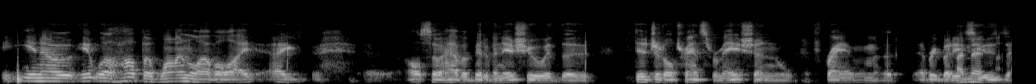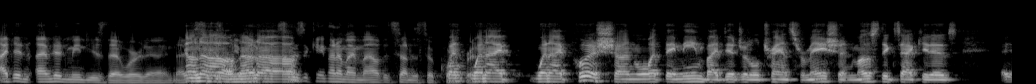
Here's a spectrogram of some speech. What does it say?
You know, it will help at one level. I, I also have a bit of an issue with the digital transformation frame that everybody's I meant, using. I didn't. I didn't mean to use that word. Uh, no, no, no, out, no. As soon as it came out of my mouth, it sounded so corporate. When, when I when I push on what they mean by digital transformation, most executives, eh,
